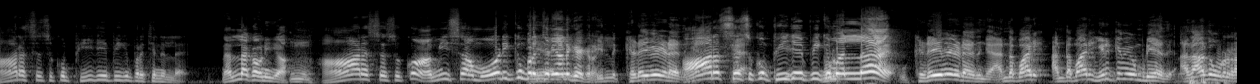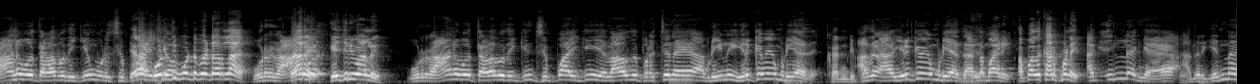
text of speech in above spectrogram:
ஆர்எஸ்எஸ்க்கும் பிஜேபிக்கும் பிரச்சனை இல்ல. நல்லா கவனிங்க. ஆர்எஸ்எஸ்க்கும் அமித்ஷா மோடிக்கும் பிரச்சனையான்னு கேக்குறேன். இல்ல கிடையவே கிடையாது. ஆர்எஸ்எஸ்க்கும் பிஜேபிக்கும் அல்ல. கிடையவே கிடையாதுங்க. அந்த மாதிரி அந்த மாதிரி இருக்கவே முடியாது. அதாவது ஒரு ராணுவ தளபதிக்கும் ஒரு கொளுத்தி சிப்பாய்க்கும் போட்டு போயிட்டார்ல. ஒரு ராணுவ கெஜ்ரிவால். ஒரு ராணுவ தளபதிக்கும் சிப்பாய்க்கும் ஏதாவது பிரச்சனை அப்படின்னு இருக்கவே முடியாது. கண்டிப்பா. அது இருக்கவே முடியாது அந்த மாதிரி. அப்ப அது கற்பனை. இல்லைங்க. அதுல என்ன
